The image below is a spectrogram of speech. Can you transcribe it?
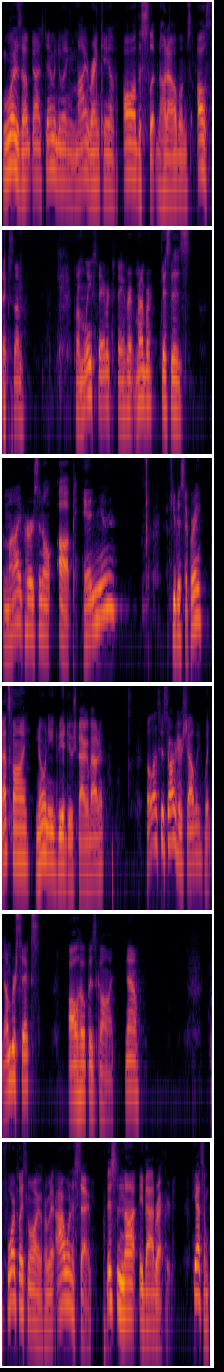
What is up, guys? Today I'm doing my ranking of all the Slipknot albums, all six of them, from least favorite to favorite. Remember, this is my personal opinion. If you disagree, that's fine. No need to be a douchebag about it. But let's get started here, shall we? With number six, All Hope Is Gone. Now, before I play some audio from it, I want to say this is not a bad record. He had some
